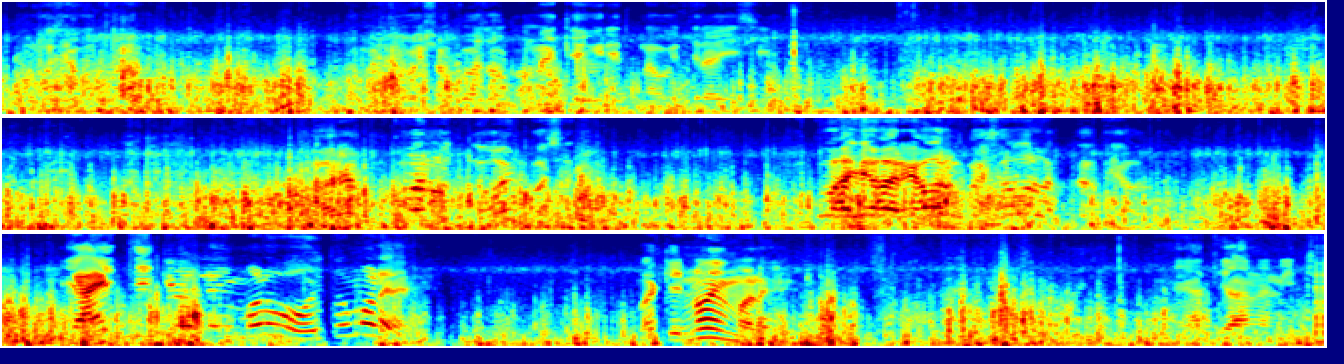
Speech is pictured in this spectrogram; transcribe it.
અઘરું છે તમે જોઈ શકો છો અમે કેવી રીતના ઉતરાઈ છીએ અરે ફૂકવાનું જ ન હોય પછી તો ફૂકવા જેવા રહેવાનું કોઈ સવાલ જ નથી આવતો એ અહીંથી ગયો ઈ હોય તો મળે. બાકી નહીં મળે. અહીંયાથી આને નીચે.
